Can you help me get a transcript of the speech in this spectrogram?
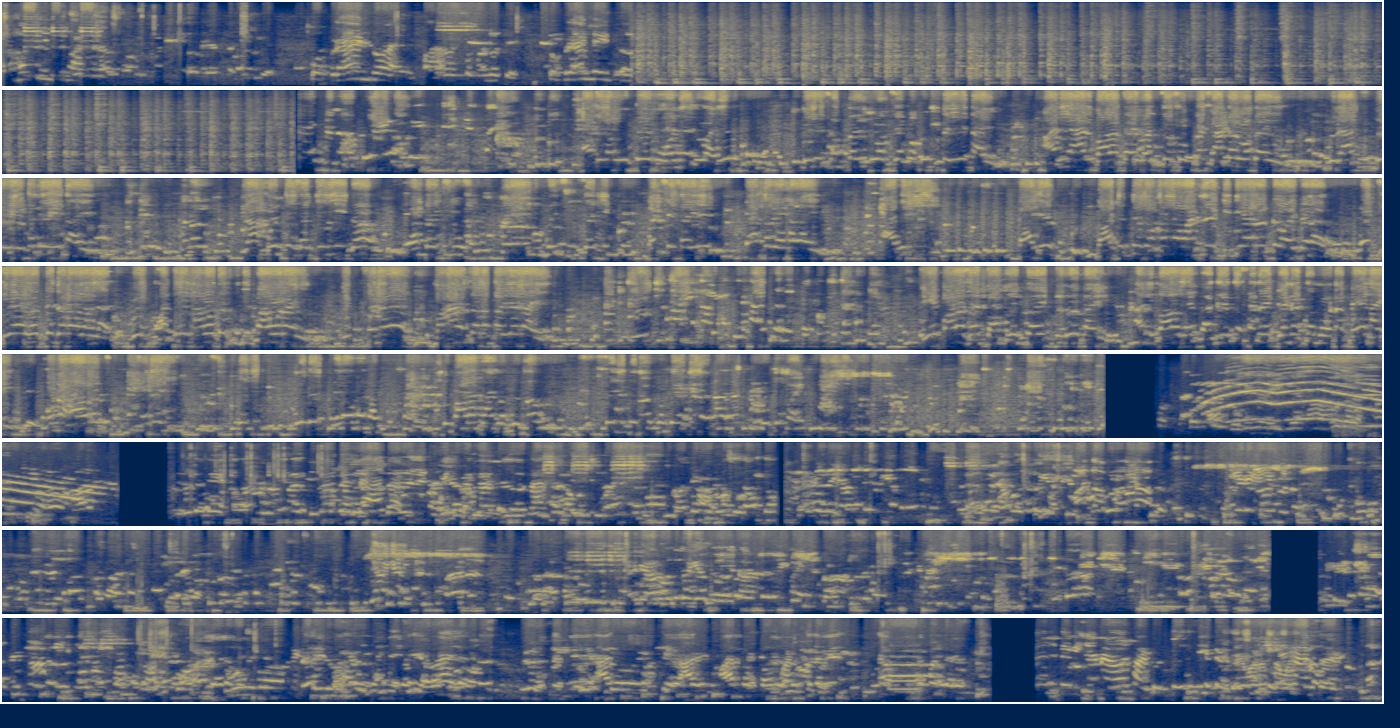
संहितांच्या कामातून तो brand जो आहे महाराष्ट्र बनवते तो ब्रँड नाही गेले सत्तावीस वर्षापासून इथे आज स्वप्न साकार होत आहे उद्योग म्हणून लाखोंच्या संख्येने इथं मुंबईची दाखल होणार आहे आणि भाजप भाजपच्या लोकांना वाटलं की जे रद्द व्हायचं नाही पण जे रद्द करावा लागला हे नावातच किती पावर आहे हे सगळ्या महाराष्ट्राला कळलेलं आहे हे बाळासाहेब ठाकरेंचा एक गरज आहे आणि बाळासाहेब ठाकरेंचा सगळ्या जगाचा मोठा फॅन आहे. Dios bendiga a los que han pasado por la vez.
